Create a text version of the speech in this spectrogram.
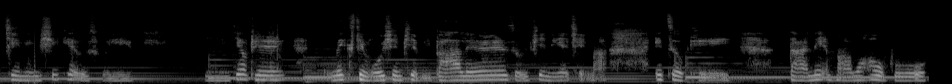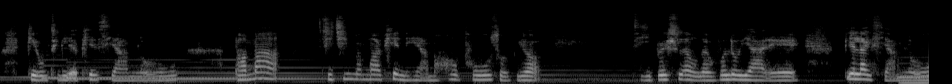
အခြေအနေမရှိခဲ့ဘူးဆိုရင်တယောက်တည်း mixed emotion ဖြစ်ပြီးဘာလဲဆိုဖြစ်နေတဲ့အချိန်မှာ it's okay ဒါနဲ့အမှားမဟုတ်ဘူး guilty လည်းဖြစ်စရာမလိုဘာမှကြီးကြီးမားမားဖြစ်နေရမဟုတ်ဘူးဆိုပြီးတော့ဒီ bracelet ကိုလည်းဝတ်လို့ရတယ်ပြစ်လိုက်စရာမလို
